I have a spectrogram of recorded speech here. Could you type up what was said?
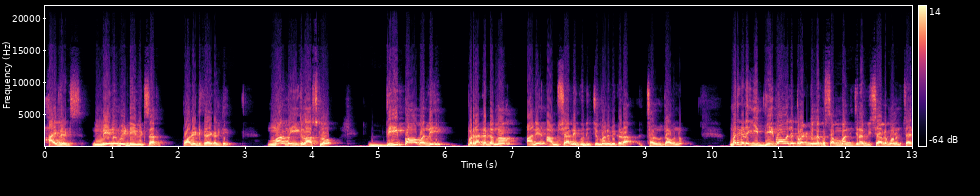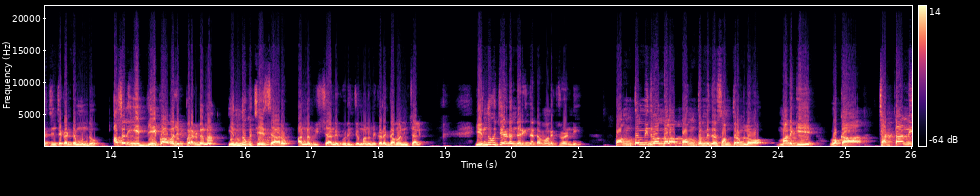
హాయ్ ఫ్రెండ్స్ నేను మీ డేవిడ్ సార్ పాలిటీ ఫ్యాకల్టీ మనం ఈ క్లాస్లో దీపావళి ప్రకటన అనే అంశాన్ని గురించి మనం ఇక్కడ చదువుతా ఉన్నాం. మరి ఇక్కడ ఈ దీపావళి ప్రకటనకు సంబంధించిన విషయాలు మనం చర్చించకంటే ముందు అసలు ఈ దీపావళి ప్రకటన ఎందుకు చేశారు అన్న విషయాన్ని గురించి మనం ఇక్కడ గమనించాలి. ఎందుకు చేయడం జరిగిందంటే మనకి చూడండి పంతొమ్మిది వందల పంతొమ్మిదవ సంవత్సరంలో మనకి ఒక చట్టాన్ని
